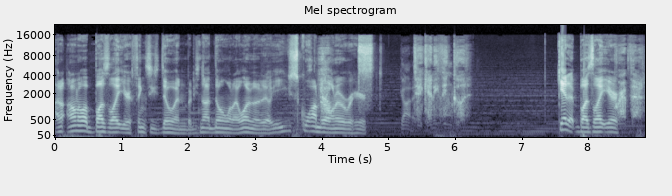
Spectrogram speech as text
I don't, I don't know what Buzz Lightyear thinks he's doing, but he's not doing what I want him to do. You squander on over here. Got it. Take anything good. Get it, Buzz Lightyear. Grab that.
